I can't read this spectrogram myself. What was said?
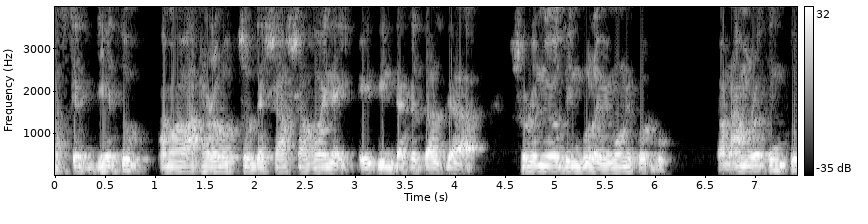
আজকে যেহেতু আমার আঠারো বছর দেশে আসা হয় নাই, এই দিনটাকে তো আজকে স্মরণীয় দিন বলে আমি মনে করব। কারণ আমরা কিন্তু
